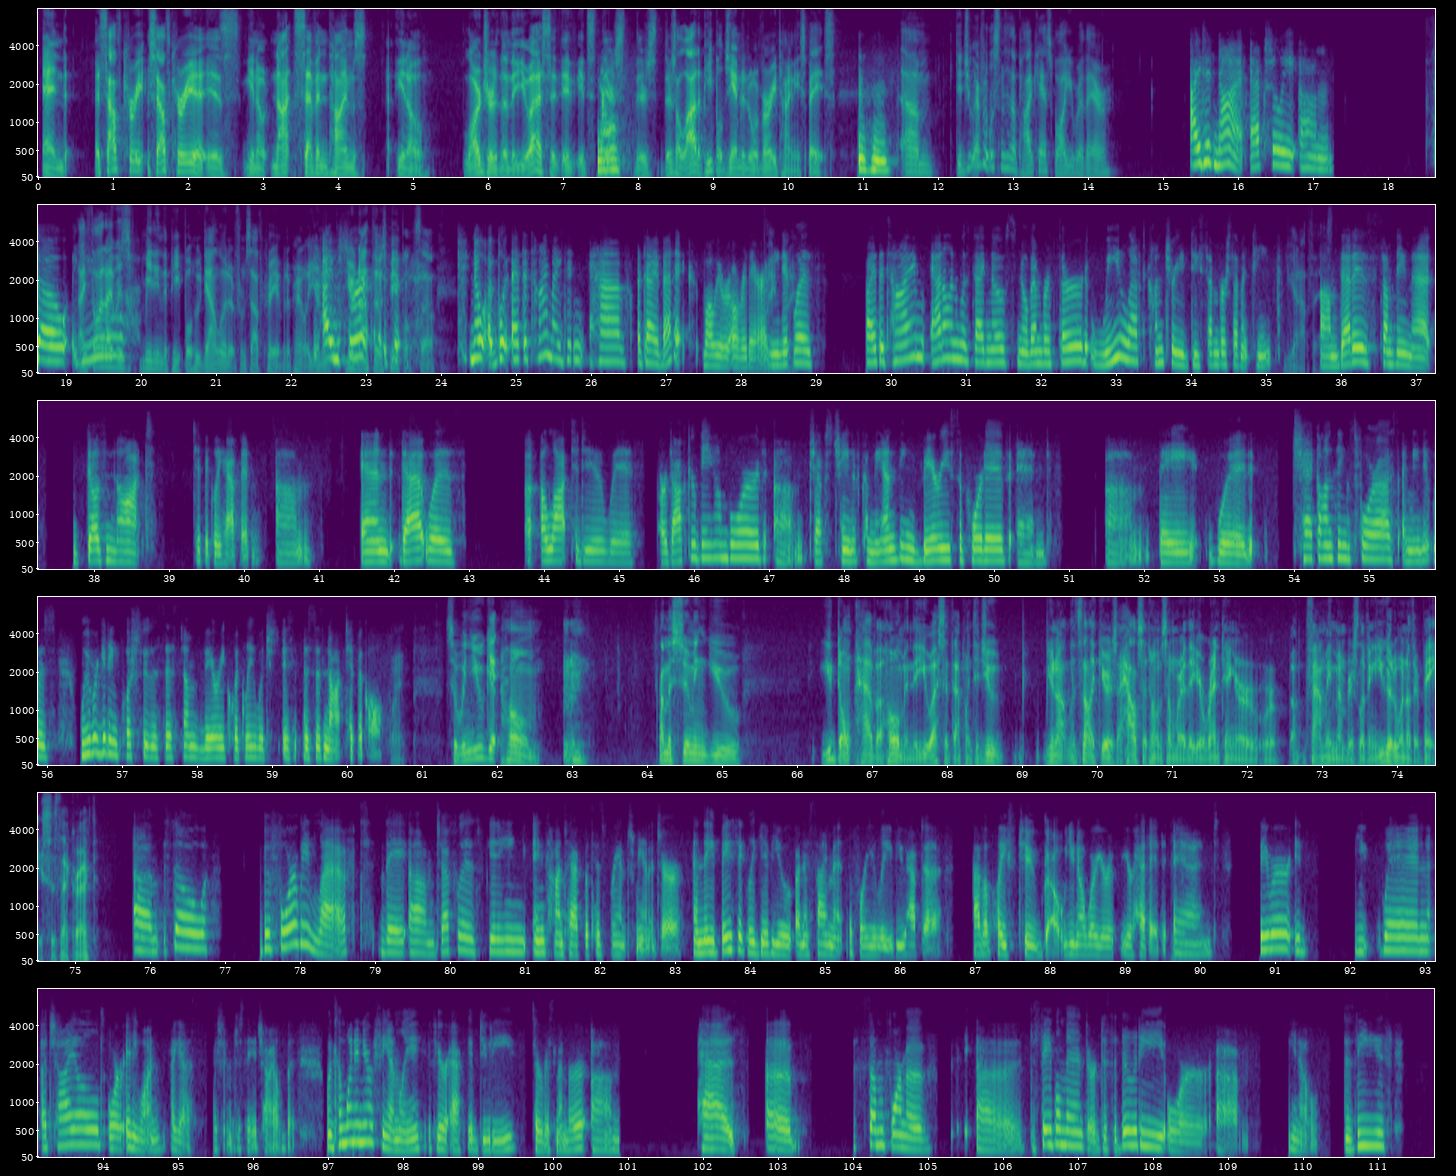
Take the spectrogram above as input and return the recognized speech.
and uh, South Korea South Korea is you know not seven times you know larger than the U.S. It, it, it's there's there's there's a lot of people jammed into a very tiny space. Mm-hmm. Um, did you ever listen to the podcast while you were there? I did not actually. Um, so I you... thought I was meeting the people who download it from South Korea, but apparently you're not. I'm sure you're not those people. So no, but at the time I didn't have a diabetic while we were over there. I right, mean, it was by the time Adeline was diagnosed November 3rd, we left country December 17th. You got out fast. Um, that is something that does not typically happen. Um, and that was a, a, lot to do with our doctor being on board, um, Jeff's chain of command being very supportive, and um, they would check on things for us. I mean, it was we were getting pushed through the system very quickly, which is this is not typical. Right. So when you get home, I'm assuming you you don't have a home in the U.S. at that point. Did you? You're not. It's not like yours a house at home somewhere that you're renting or or family members living. You go to another base. Is that correct? Um. So before we left, they um, Jeff was getting in contact with his branch manager, and they basically give you an assignment before you leave. You have to have a place to go. You know where you're you're headed, mm-hmm. and they were it, you, when a child or anyone, I guess I shouldn't just say a child, but when someone in your family, if you're active duty service member, um, has a some form of uh, disablement or disability or um, you know disease,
